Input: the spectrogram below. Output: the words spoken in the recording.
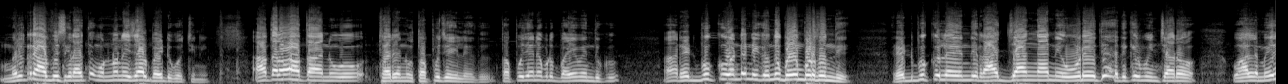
మిలిటరీ ఆఫీస్కి అయితే ఉన్న నిజాలు బయటకు వచ్చినాయి. ఆ తర్వాత నువ్వు సరే నువ్వు తప్పు చేయలేదు. తప్పు చేయనప్పుడు భయం ఎందుకు? రెడ్ బుక్ అంటే నీకు ఎందుకు భయం పడుతుంది? రెడ్ బుక్లో ఏంది? రాజ్యాంగాన్ని ఎవరైతే అధిగమించారో వాళ్ళ మీద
